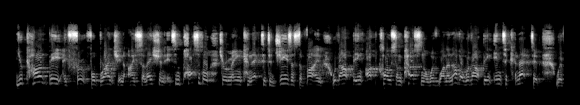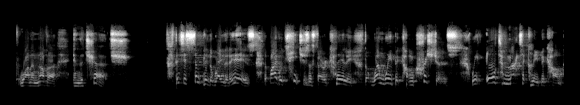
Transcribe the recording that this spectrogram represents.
you can't be a fruitful branch in isolation. It's impossible to remain connected to Jesus the vine without being up close and personal with one another, without being interconnected with one another in the church. This is simply the way that it is. The Bible teaches us very clearly that when we become Christians, we automatically become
